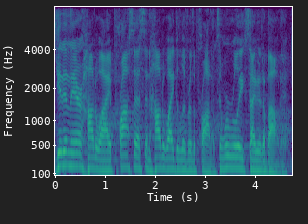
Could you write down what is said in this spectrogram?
get in there? How do I process? And how do I deliver the products? And we're really excited about it.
